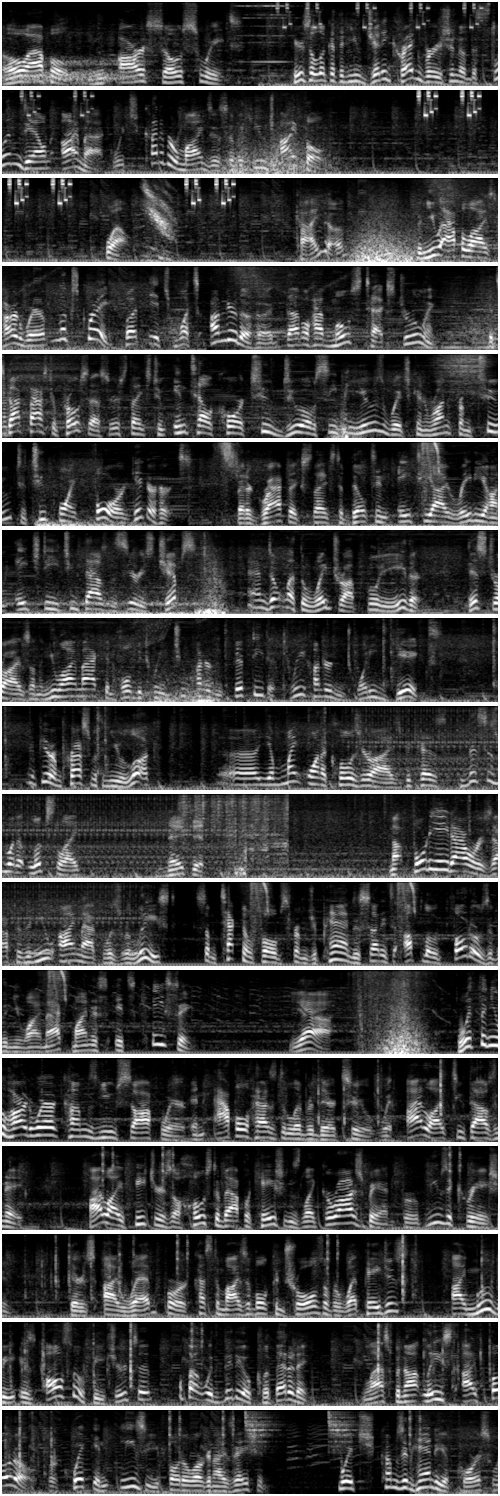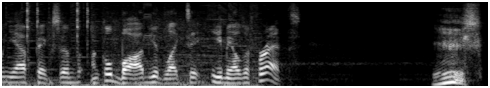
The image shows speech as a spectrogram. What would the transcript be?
Oh, Apple, you are so sweet. Here's a look at the new Jenny Craig version of the slimmed down iMac, which kind of reminds us of a huge iPhone. Well, kind of. The new Appleized hardware looks great, but it's what's under the hood that'll have most techs drooling. It's got faster processors thanks to Intel Core 2 Duo CPUs, which can run from 2 to 2.4 gigahertz. Better graphics thanks to built-in ATI Radeon HD 2000 series chips. And don't let the weight drop fool you either. Disk drives on the new iMac can hold between 250 to 320 gigs. If you're impressed with the new look, uh, you might want to close your eyes because this is what it looks like naked. Not 48 hours after the new iMac was released, some technophobes from Japan decided to upload photos of the new iMac minus its casing. Yeah. With the new hardware comes new software, and Apple has delivered there too with iLife 2008. iLife features a host of applications like GarageBand for music creation. There's iWeb for customizable controls over web pages. iMovie is also featured to help out with video clip editing. And last but not least, iPhoto for quick and easy photo organization. Which comes in handy, of course, when you have pics of Uncle Bob you'd like to email to friends. Yeesh.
